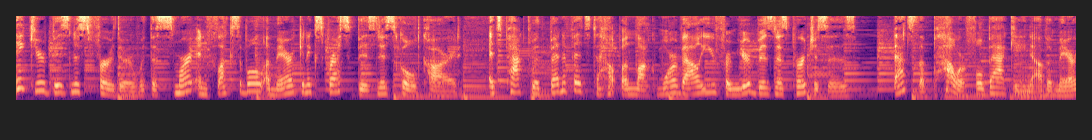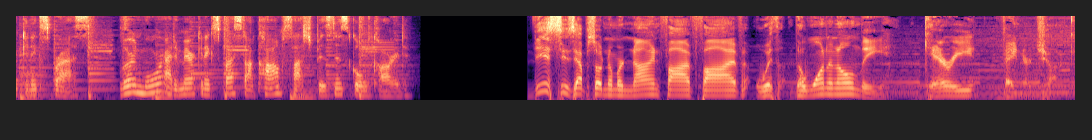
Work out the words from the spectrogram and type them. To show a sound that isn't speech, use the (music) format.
Take your business further with the smart and flexible American Express Business Gold Card. It's packed with benefits to help unlock more value from your business purchases. That's the powerful backing of American Express. Learn more at americanexpress.com slash business gold card. This is episode number 955 with the one and only Gary Vaynerchuk.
